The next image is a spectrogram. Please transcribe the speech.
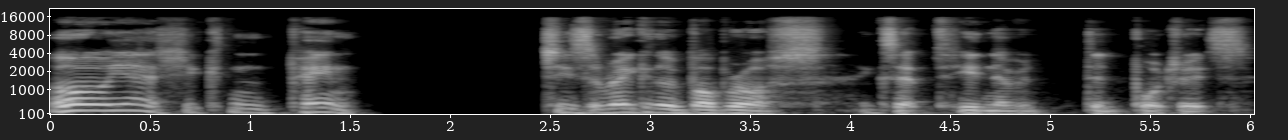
Oh, yeah, she can paint. She's a regular Bob Ross, except he never did portraits.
